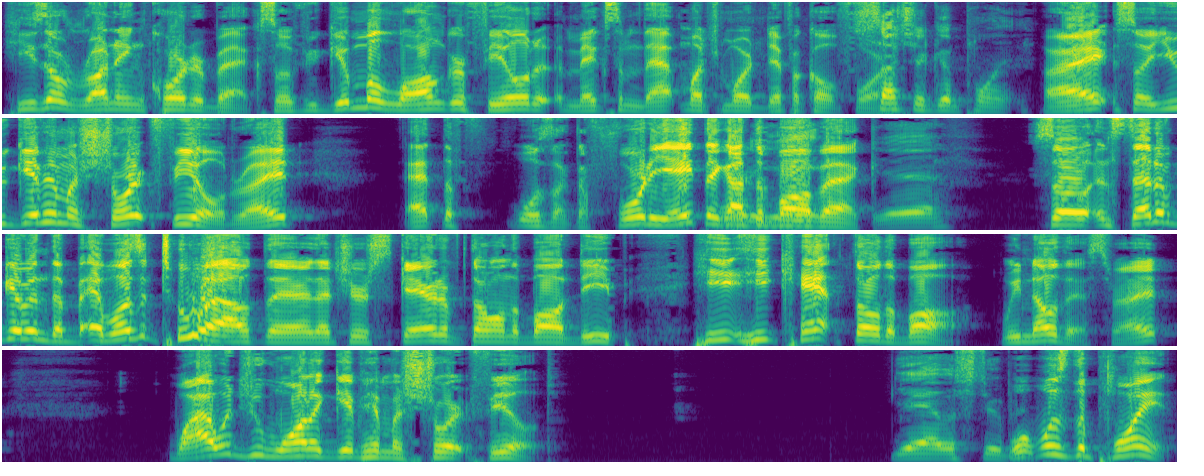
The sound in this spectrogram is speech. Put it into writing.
He's a running quarterback. So if you give him a longer field, it makes him that much more difficult for him. Such a good point. All right. So you give him a short field, right? At the what was it, like the 48, they got the ball back. Yeah. So instead of giving the, it wasn't Tua out there that you're scared of throwing the ball deep. He he can't throw the ball. We know this, right? Why would you want to give him a short field? Yeah, it was stupid. What was the point?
